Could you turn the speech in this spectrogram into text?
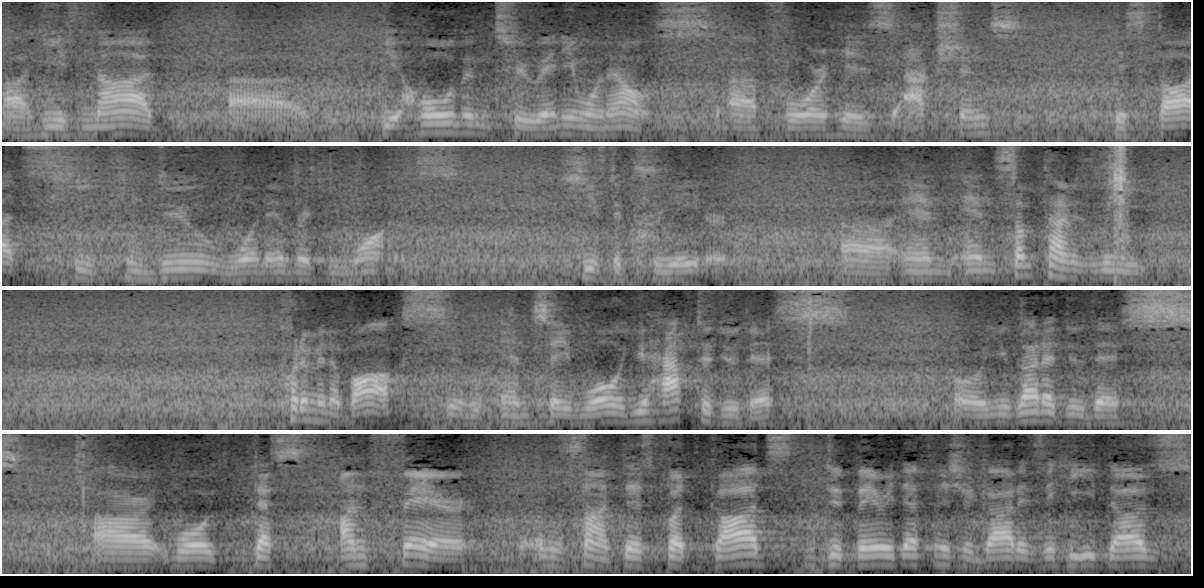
Uh, he's not uh, beholden to anyone else uh, for His actions, His thoughts. He can do whatever He wants. He's the Creator, uh, and and sometimes we put him in a box and say, well, you have to do this, or you got to do this. Uh, well, that's unfair. It's not this, but God's the very definition of God is that He does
